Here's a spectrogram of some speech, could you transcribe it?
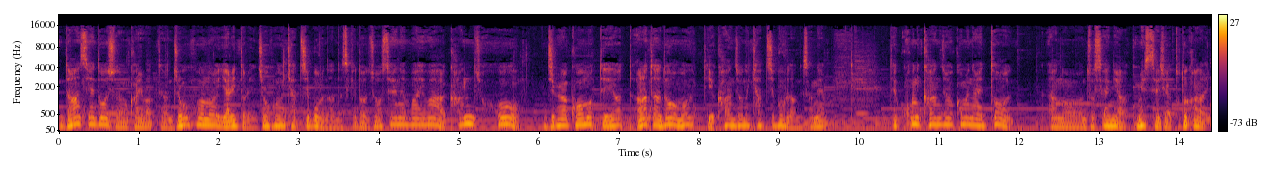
男性同士の会話っていうのは情報のやり取り情報のキャッチボールなんですけど女性の場合は感情を自分はこう思ってるよあなたはどう思うっていう感情のキャッチボールなんですよね。でここに感情を込めないとあの女性にはメッセージが届かない。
